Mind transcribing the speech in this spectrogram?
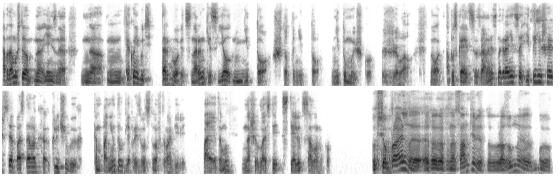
а потому что, э, я не знаю, э, какой-нибудь торговец на рынке съел не то, что-то не то, не ту мышку сживал. Ну вот. Опускается занавес на границе, и ты лишаешься поставок ключевых компонентов для производства автомобилей. Поэтому наши власти стелют соломку. Все правильно, это, это на самом деле это разумное, ну,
